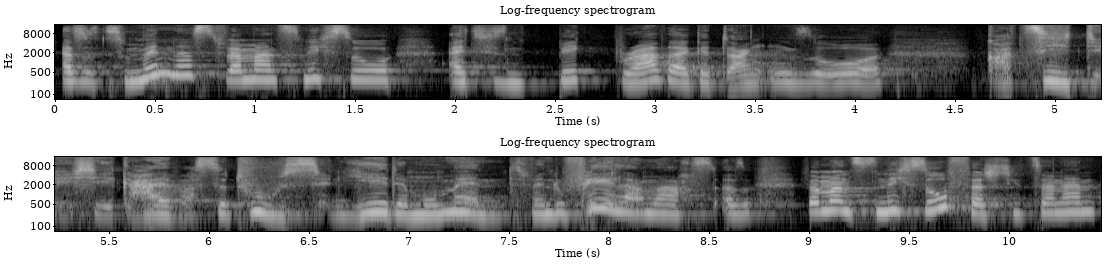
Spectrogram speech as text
Also zumindest, wenn man es nicht so als diesen Big Brother-Gedanken so, Gott sieht dich, egal was du tust, in jedem Moment, wenn du Fehler machst. Also wenn man es nicht so versteht, sondern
